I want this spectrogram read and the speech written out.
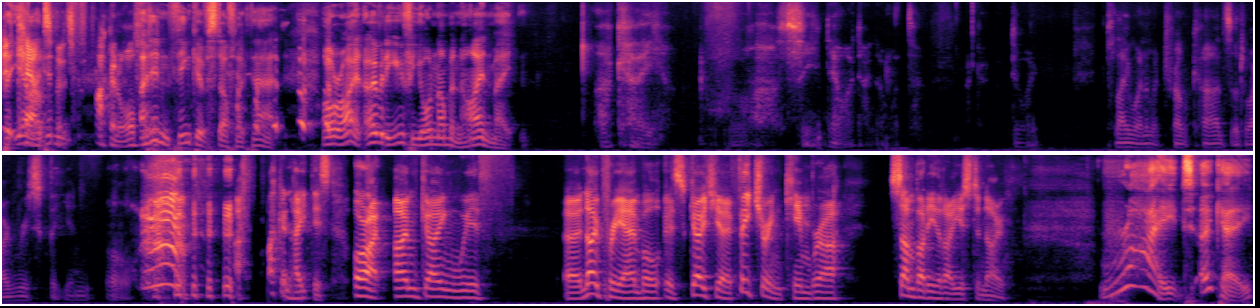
But it yeah, counts, I didn't. it's fucking awful. I didn't think of stuff like that. All right, over to you for your number nine, mate. Okay. Oh, see, now I don't know what to. Do I play one of my trump cards or do I risk that you. Oh. I fucking hate this. All right, I'm going with uh, no preamble. It's Gotye featuring Kimbra, somebody that I used to know. Right. Okay.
